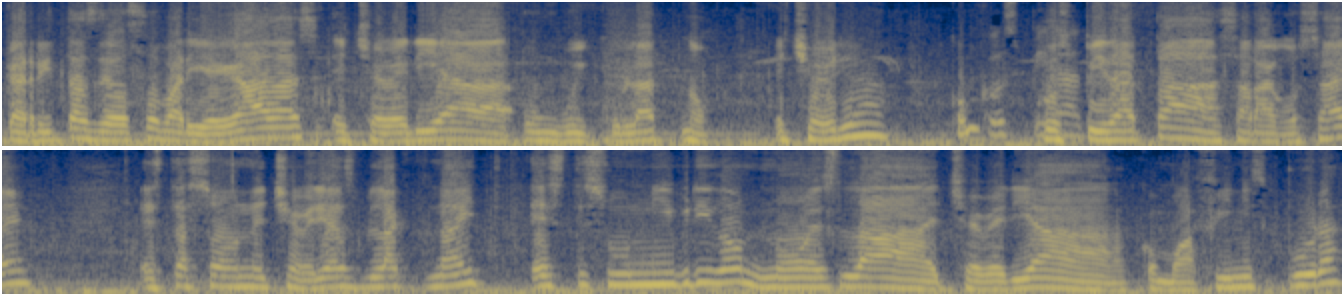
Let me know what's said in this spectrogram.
Garritas de oso variegadas. Echeveria unguiculat. No. Echeveria. ¿Cómo? Cuspidata. Cuspidata zaragozae. Estas son Echeverias Black Knight. Este es un híbrido, no es la Echeveria como Afinis pura.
